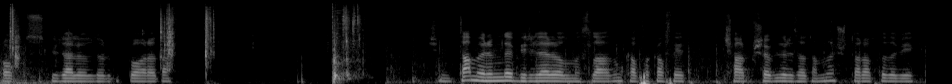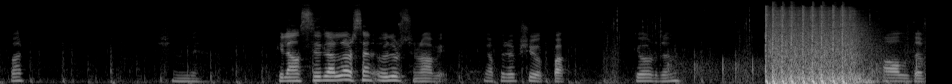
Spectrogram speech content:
Çok güzel öldürdük bu arada. Şimdi tam önümde birileri olması lazım. Kafa kafaya çarpışabiliriz adamla. Şu tarafta da bir ekip var. Şimdi plansız ilerlersen ölürsün abi. Yapacak bir şey yok bak. Gördüm. Aldım.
